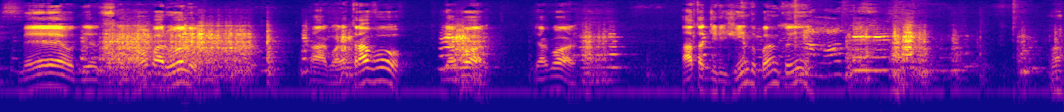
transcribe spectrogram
Jesus. Meu Deus do céu, olha o barulho. Ah, agora travou. E agora? E agora? Ah, tá dirigindo o banco aí? Ah.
